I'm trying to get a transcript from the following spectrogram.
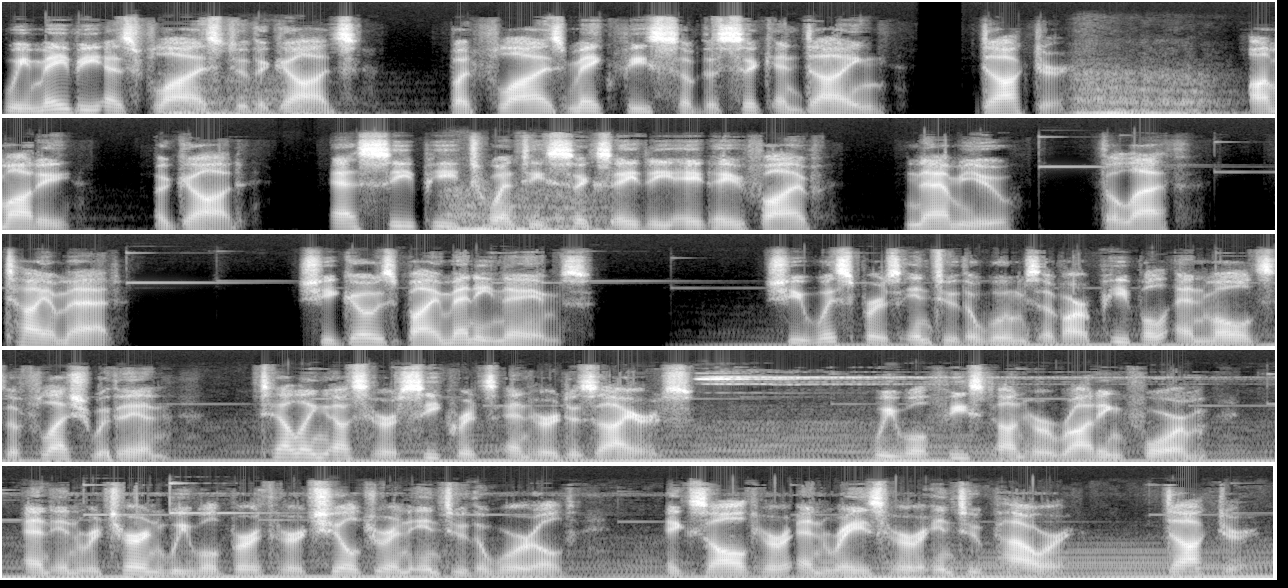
We may be as flies to the gods, but flies make feasts of the sick and dying, Dr. Amadi, a god, SCP-2688A5, Nammu, Thalath, Tiamat. She goes by many names. She whispers into the wombs of our people and molds the flesh within, telling us her secrets and her desires. We will feast on her rotting form, and in return we will birth her children into the world, exalt her and raise her into power, Dr.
